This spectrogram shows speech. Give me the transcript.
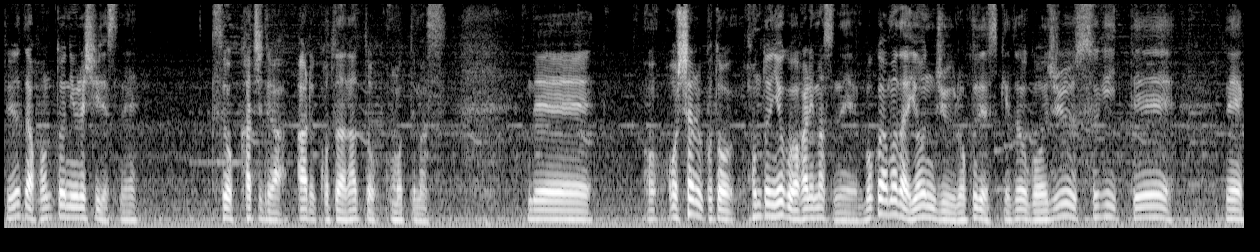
ていうのは本当に嬉しいですね。すごく価値があることだなと思ってます。でおっしゃること本当によく分かりますね。僕はまだ46ですけど50過ぎてね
